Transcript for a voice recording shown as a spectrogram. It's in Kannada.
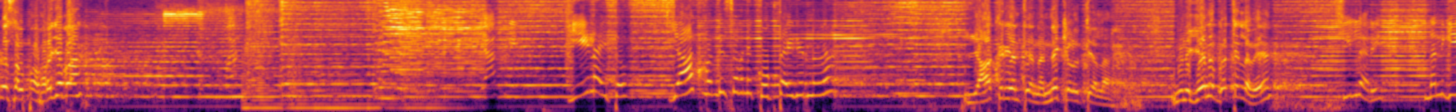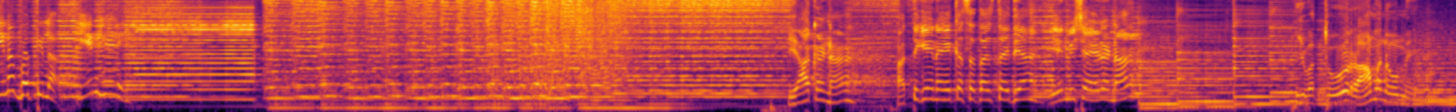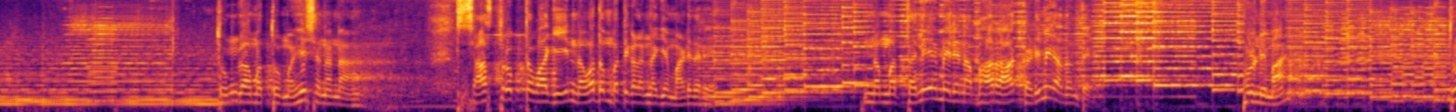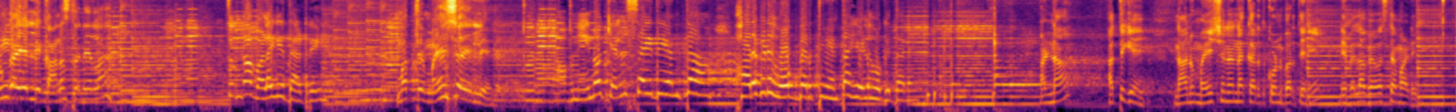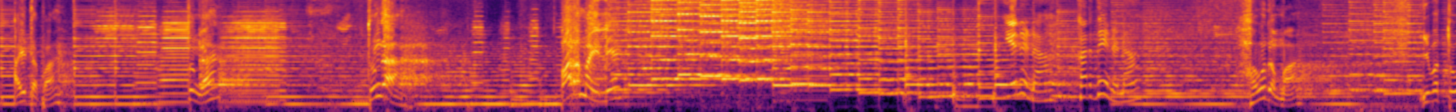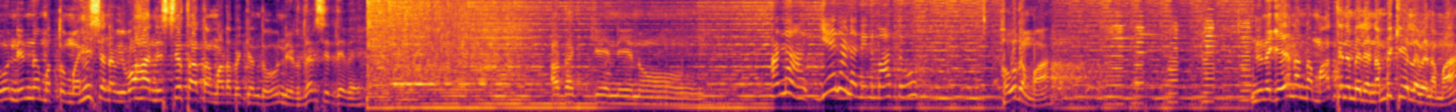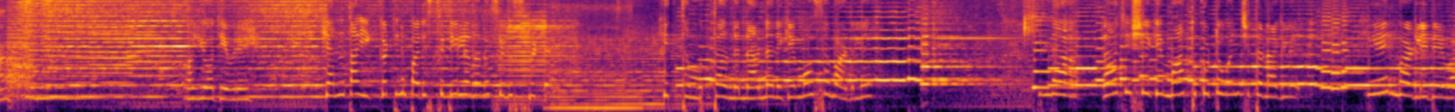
ಏನು ಸ್ವಲ್ಪ ಹೊರಗೆ ಬಾ. ಯಾಕ್ರಿ? ಏನಾಯ್ತು? ಯಾಕೆ ಒಂದೇ ಸಮನೆ ಹೋಗ್ತಾ ಇದ್ದೀರಲ್ಲ? ಯಾಕ್ರಿ ಅಂತ ನನ್ನೇ ಕೇಳುತ್ತೀಯಲ್ಲ? ನಿನಗೇನು ಗೊತ್ತಿಲ್ಲವೇ? ಇಲ್ಲ ರೀ. ನನಗೇನೋ ಗೊತ್ತಿಲ್ಲ. ಏನು ಹೇಳಿ? ಯಾಕಣ್ಣ? ಅತ್ತಿಗೇನ ಏಕ ಸತಾಯಿಸ್ತಾ ಇದೆಯಾ ಏನ್ ವಿಷಯ ಹೇಳಣ್ಣ? ಇವತ್ತು ರಾಮನವಮಿ. ತುಂಗ ಮತ್ತು ಮಹೇಶನನ್ನ ಶಾಸ್ತ್ರೋಕ್ತವಾಗಿ ನವದಂಪತಿಗಳನ್ನಾಗಿ ಮಾಡಿದರೆ ನಮ್ಮ ತಲೆಯ ಮೇಲಿನ ಭಾರ ಕಡಿಮೆಯಾದಂತೆ. ಪೂರ್ಣಿಮಾ ತುಂಗ ಎಲ್ಲಿ ಕಾಣಿಸ್ತಾನೆ ಇಲ್ಲ? ತುಂಬ ಒಳಗಿದ್ದಾಡ್ರಿ ಮತ್ತೆ ಮಹೇಶ ಎಲ್ಲಿ? ಅವನೇನೋ ಕೆಲಸ ಇದೆ ಅಂತ ಹೊರಗಡೆ ಹೋಗಿ ಬರ್ತೀನಿ ಅಂತ ಹೇಳಿ ಹೋಗಿದ್ದಾನೆ. ಅಣ್ಣ ಅತ್ತಿಗೆ ನಾನು ಮಹೇಶನನ್ನ ಕರೆದುಕೊಂಡು ಬರ್ತೀನಿ. ನೀವೆಲ್ಲ ವ್ಯವಸ್ಥೆ ಮಾಡಿ. ಆಯ್ತಪ್ಪ. ತುಂಗ ತುಂಗ? ಬಾರಮ್ಮ ಇಲ್ಲಿ? ಏನಣ್ಣ ಕರ್ದೇನಣ್ಣ? ಹೌದಮ್ಮ. ಇವತ್ತು ನಿನ್ನ ಮತ್ತು ಮಹೇಶನ ವಿವಾಹ ನಿಶ್ಚಿತಾರ್ಥ ಮಾಡಬೇಕೆಂದು ನಿರ್ಧರಿಸಿದ್ದೇವೆ. ಅದಕ್ಕೆ ನೀನು ಅಣ್ಣ ಏನಣ್ಣ ನಿನ್ನ ಮಾತು? ಹೌದಮ್ಮ. ನಿನಗೆ ನನ್ನ ಮಾತಿನ ಮೇಲೆ ನಂಬಿಕೆ ಇಲ್ಲವೇನಮ್ಮ? ಅಯ್ಯೋ ದೇವ್ರೆ ಎಂತ ಇಕ್ಕಟ್ಟಿನ ಪರಿಸ್ಥಿತಿಯಲ್ಲಿ ನನಗೆ ಸಿಡಿಸ್ಬಿಟ್ಟೆ. ಇತ್ತ ಮುತ್ತ ನನ್ನ ಅಣ್ಣನಿಗೆ ಮೋಸ ಮಾಡಲಿ. ಇಲ್ಲ ರಾಜೇಶಿಗೆ ಮಾತು ಕೊಟ್ಟು ವಂಚಿತನಾಗಲಿ ಏನ್ ಮಾಡ್ಲಿ ದೇವ?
